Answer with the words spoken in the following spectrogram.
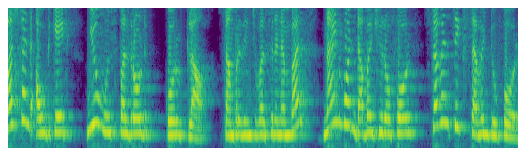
bus stand out gate new municipal road Korutla. సంప్రదించవలసిన number nine one double zero four seven six seven two four.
